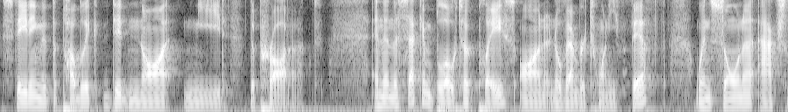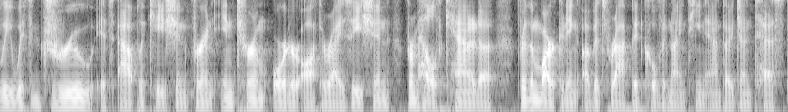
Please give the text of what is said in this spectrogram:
stating that the public did not need the product. And then the second blow took place on November 25th when Sona actually withdrew its application for an interim order authorization from Health Canada for the marketing of its rapid COVID 19 antigen test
